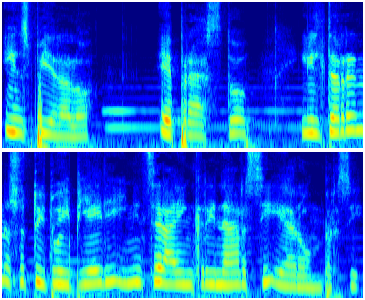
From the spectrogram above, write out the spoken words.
Inspiralo e presto il terreno sotto i tuoi piedi inizierà a incrinarsi e a rompersi.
